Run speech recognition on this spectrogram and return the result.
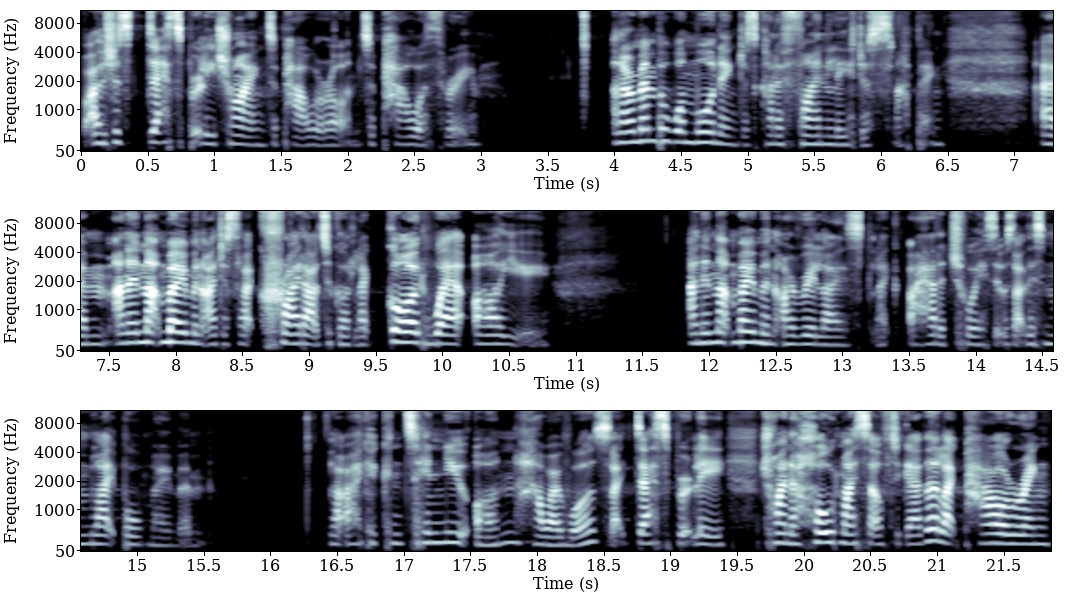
But I was just desperately trying to power on, to power through. And I remember one morning just kind of finally just snapping. Um, and in that moment, I just like cried out to God, like, God, where are you? And in that moment, I realized like I had a choice. It was like this light bulb moment. Like I could continue on how I was, like desperately trying to hold myself together, like powering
